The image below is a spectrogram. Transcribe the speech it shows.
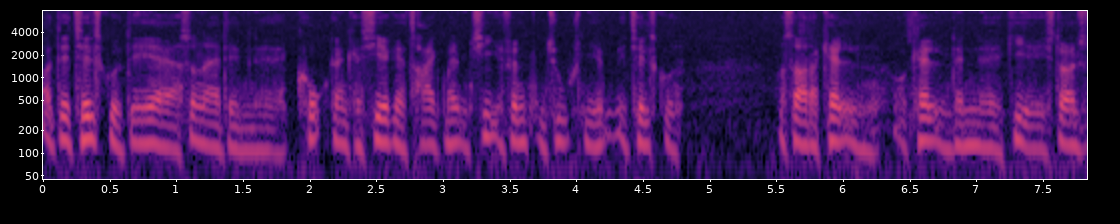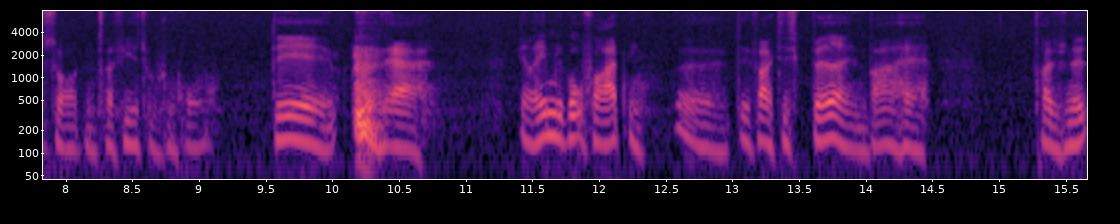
Og det tilskud, det er sådan, at en øh, ko, den kan cirka trække mellem 10 og 15.000 hjem i tilskud. Og så er der kalden, og kalden den øh, giver i størrelsesorden 3-4.000 kroner. Det øh, er en rimelig god forretning. Det er faktisk bedre end bare at have traditionel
